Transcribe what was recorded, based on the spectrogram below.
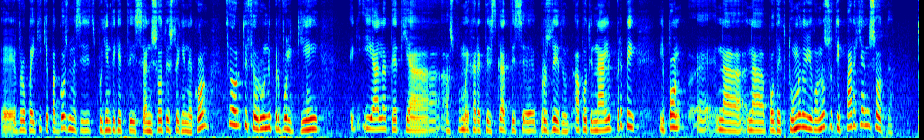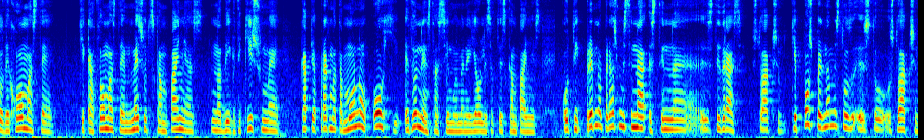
ε, ευρωπαϊκή και παγκόσμια συζήτηση που γίνεται για τις ανισότητες των γυναικών, θεωρούν ότι θεωρούν υπερβολική ή άλλα τέτοια ας πούμε, χαρακτηριστικά τις ε, προσδίδουν. Από την άλλη, πρέπει λοιπόν ε, να, να αποδεχτούμε το γεγονός ότι υπάρχει ανισότητα. Το δεχόμαστε και καθόμαστε μέσω της καμπάνιας να διεκδικήσουμε κάποια πράγματα μόνο; Όχι. Εδώ είναι η ένστασή μου εμένα για όλες αυτές τις καμπάνιες. Ότι πρέπει να περάσουμε στην, α- στην, ε, στη δράση, στο action. Και πώς περνάμε στο, ε, στο, στο action.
